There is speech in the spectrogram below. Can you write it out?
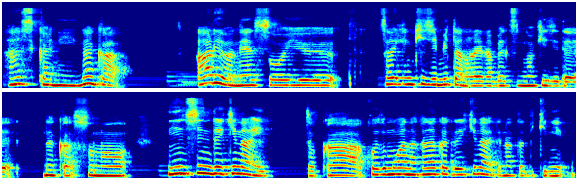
確かになんかあるよねそういう最近記事見たの？レラ別の記事でなんかその妊娠できないとか子供がなかなかできないってなった時に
